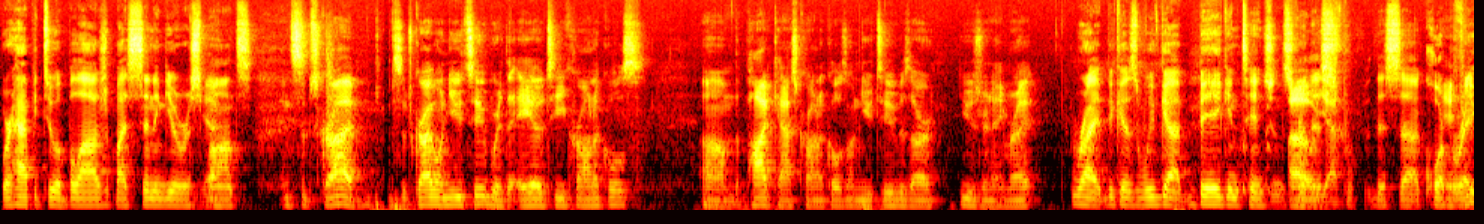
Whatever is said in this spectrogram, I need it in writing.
We're happy to oblige by sending you a response. And subscribe. Subscribe on YouTube. We're the AOT Chronicles. Um, the podcast Chronicles on YouTube is our username, right? Right, because we've got big intentions for Oh, this yeah. this uh, If you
